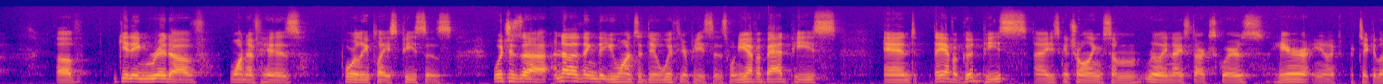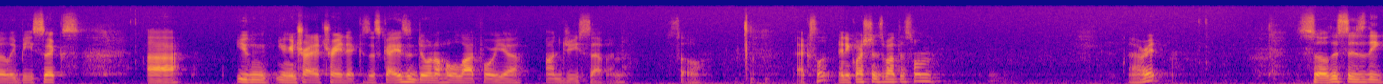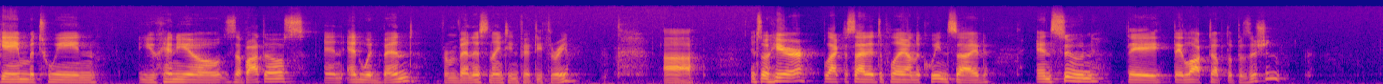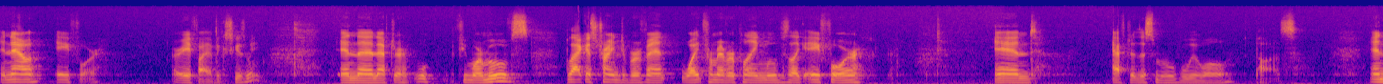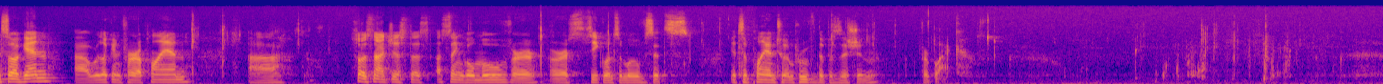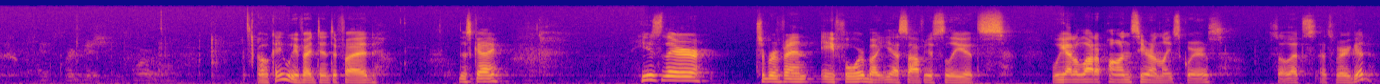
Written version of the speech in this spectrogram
of getting rid of one of his poorly placed pieces, which is uh, another thing that you want to do with your pieces. When you have a bad piece and they have a good piece, uh, he's controlling some really nice dark squares here, you know, particularly b6. Uh, you can you can try to trade it because this guy isn't doing a whole lot for you on g7. So, excellent. Any questions about this one? All right. So this is the game between Eugenio Szabados and Edward Bend from Venice, 1953. Uh, and so here, black decided to play on the queen side, and soon they, they locked up the position. And now a4, or a5, excuse me. And then after a few more moves, black is trying to prevent white from ever playing moves like a4. And after this move, we will pause. And so again, uh, we're looking for a plan. Uh, so it's not just a, a, single move or, or a sequence of moves, it's, it's a plan to improve the position for black. Okay, we've identified this guy. He's there to prevent a4, but yes, obviously it's, we got a lot of pawns here on light squares, so that's, that's very good.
